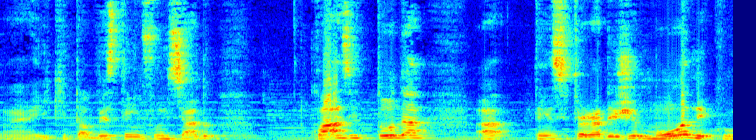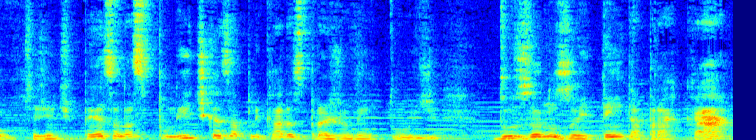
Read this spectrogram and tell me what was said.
né, e que talvez tenha influenciado quase toda a, tenha se tornado hegemônico, se a gente pensa nas políticas aplicadas para a juventude dos anos 80 para cá,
